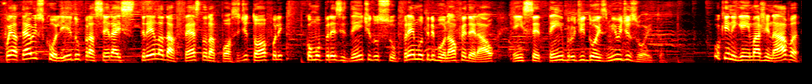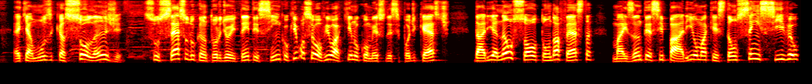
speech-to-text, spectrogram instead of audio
foi até o escolhido para ser a estrela da festa da posse de Toffoli como presidente do Supremo Tribunal Federal em setembro de 2018. O que ninguém imaginava é que a música Solange, sucesso do cantor de 85 que você ouviu aqui no começo desse podcast, daria não só o tom da festa, mas anteciparia uma questão sensível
